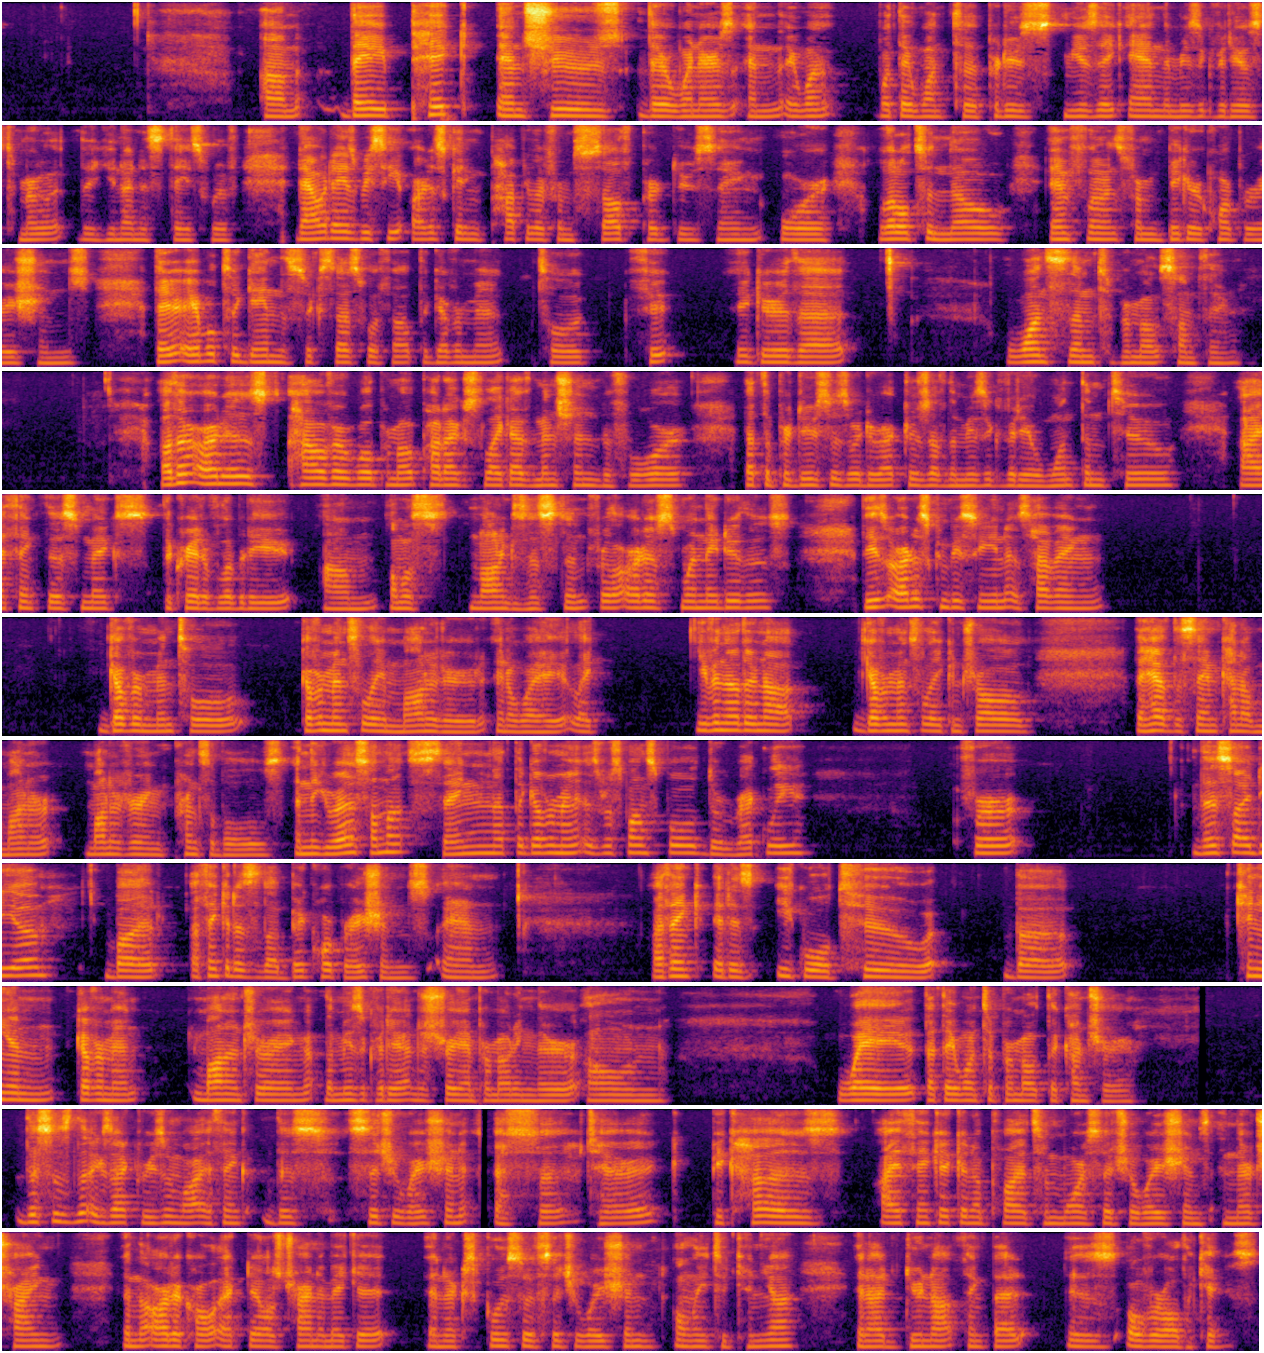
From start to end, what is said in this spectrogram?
Um, they pick and choose their winners, and they want what they want to produce music and the music videos to promote the United States with. Nowadays, we see artists getting popular from self-producing or little to no influence from bigger corporations. They're able to gain the success without the government to fi- figure that wants them to promote something. Other artists, however, will promote products like I've mentioned before that the producers or directors of the music video want them to. I think this makes the creative liberty um, almost non existent for the artists when they do this. These artists can be seen as having governmental governmentally monitored in a way like even though they're not governmentally controlled they have the same kind of monitor, monitoring principles. In the US, I'm not saying that the government is responsible directly for this idea, but I think it is the big corporations, and I think it is equal to the Kenyan government monitoring the music video industry and promoting their own way that they want to promote the country. This is the exact reason why I think this situation is esoteric because I think it can apply to more situations, and they're trying in the article, Ekdale is trying to make it an exclusive situation only to Kenya, and I do not think that is overall the case.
